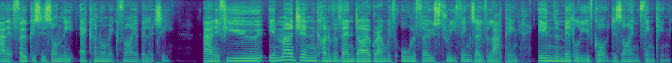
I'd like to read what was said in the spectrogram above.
and it focuses on the economic viability. And if you imagine kind of a Venn diagram with all of those three things overlapping, in the middle you've got design thinking.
